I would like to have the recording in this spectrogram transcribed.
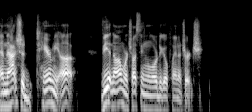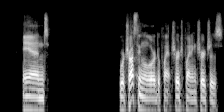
And that should tear me up. Vietnam, we're trusting the Lord to go plant a church. And we're trusting the Lord to plant church planting churches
